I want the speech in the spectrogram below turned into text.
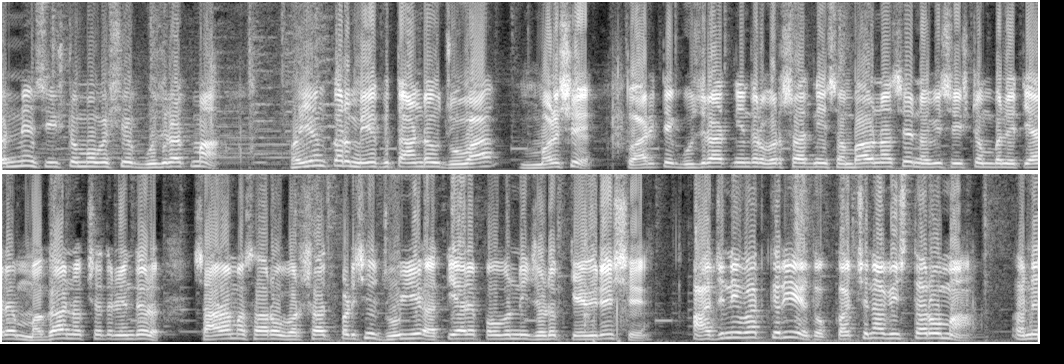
બંને સિસ્ટમો વચ્ચે ગુજરાતમાં ભયંકર મેઘતાંડવ જોવા મળશે. તો આ રીતે ગુજરાતની અંદર વરસાદની સંભાવના છે. નવી સિસ્ટમ બને ત્યારે મઘા નક્ષત્રની અંદર સારામાં સારો વરસાદ પડશે. જોઈએ અત્યારે પવનની ઝડપ કેવી રહેશે. આજની વાત કરીએ તો કચ્છના વિસ્તારોમાં અને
